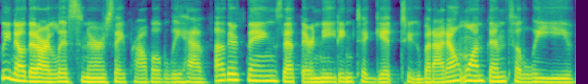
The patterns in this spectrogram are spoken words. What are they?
We know that our listeners, they probably have other things that they're needing to get to, but I don't want them to leave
